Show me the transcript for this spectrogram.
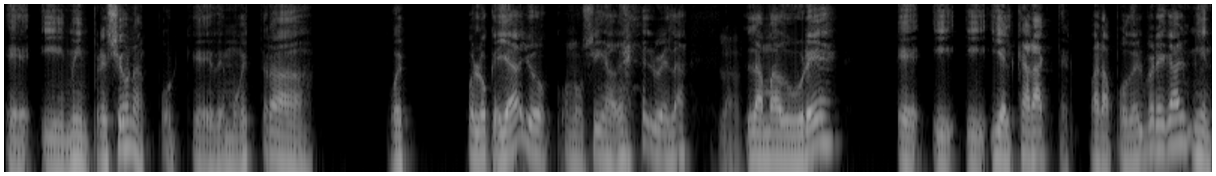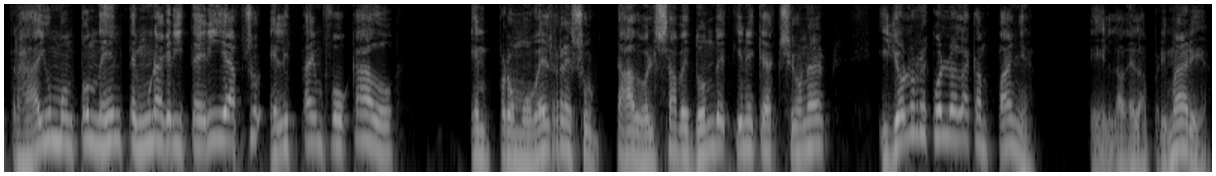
eh, y me impresiona porque demuestra, pues, por lo que ya yo conocía de él, ¿verdad? Claro. la madurez eh, y, el carácter para poder bregar. Mientras hay un montón de gente en una gritería, absur- él está enfocado en promover resultados. Él sabe dónde tiene que accionar. Y yo lo recuerdo en la campaña, eh, la de la primaria.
